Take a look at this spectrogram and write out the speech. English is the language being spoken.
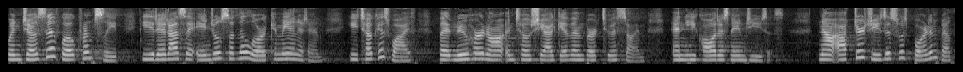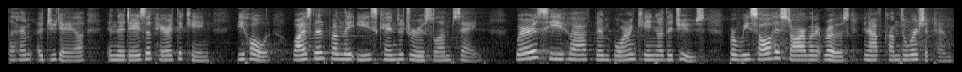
When Joseph woke from sleep, he did as the angels of the Lord commanded him. He took his wife, but knew her not until she had given birth to a son, and he called his name Jesus. Now, after Jesus was born in Bethlehem of Judea, in the days of Herod the king, behold, wise men from the east came to Jerusalem, saying, where is he who hath been born King of the Jews? For we saw his star when it rose, and have come to worship him.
